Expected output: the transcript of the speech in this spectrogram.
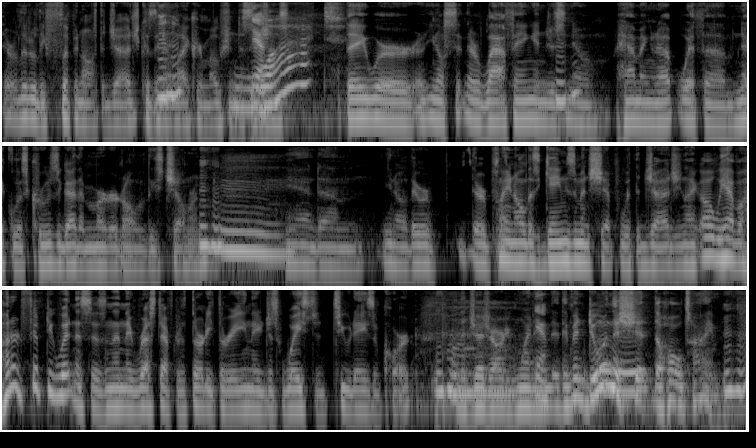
they were literally flipping off the judge because they didn't like her motion decisions. Mm-hmm. what? They were, you know, sitting there laughing and just, Mm-hmm. you know, hamming it up with um, Nicholas Cruz, the guy that murdered all of these children. Mm-hmm. And, um, you know, they were they were playing all this gamesmanship with the judge. And like, oh, we have 150 witnesses, and then they rest after 33, and they just wasted two days of court. Mm-hmm. And the judge already went in. Yeah. They've been doing this mm-hmm. shit the whole time. Mm-hmm.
